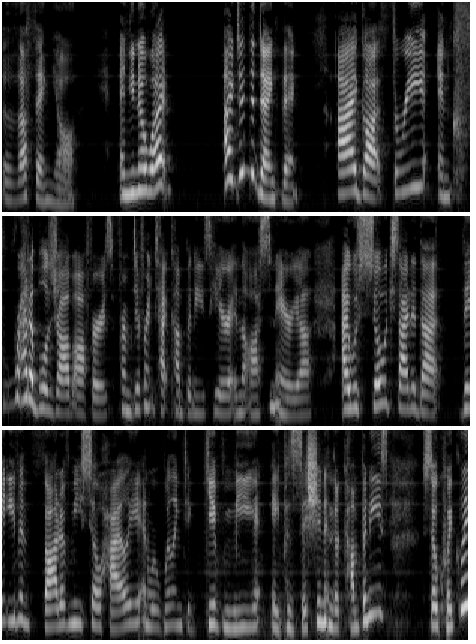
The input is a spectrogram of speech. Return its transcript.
the thing, y'all. And you know what? I did the dang thing. I got three incredible job offers from different tech companies here in the Austin area. I was so excited that they even thought of me so highly and were willing to give me a position in their companies so quickly.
